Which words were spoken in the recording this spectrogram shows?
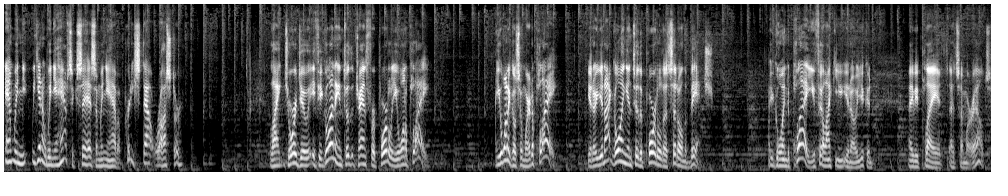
And when you, you know, when you have success and when you have a pretty stout roster, like Georgia, if you're going into the transfer portal, you want to play. You want to go somewhere to play. You know, you're not going into the portal to sit on the bench. You're going to play. You feel like you, you know, you could maybe play at, at somewhere else.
